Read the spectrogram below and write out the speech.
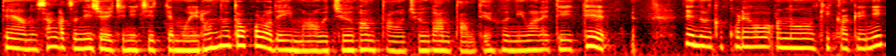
であの3月21日ってもういろんなところで今宇宙元旦宇宙元旦っていうふうに言われていてでなんかこれをあのきっかけに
